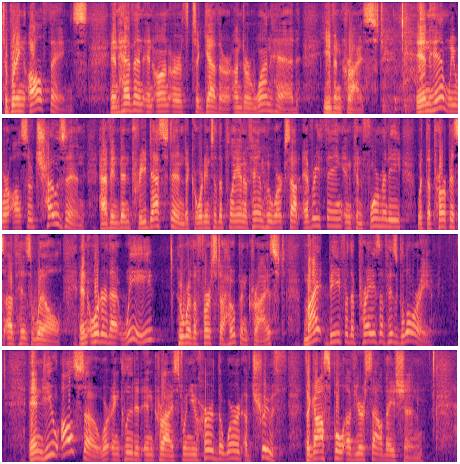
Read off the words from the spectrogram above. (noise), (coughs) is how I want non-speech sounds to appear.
to bring all things in heaven and on earth together under one head, even Christ. In him we were also chosen, having been predestined according to the plan of him who works out everything in conformity with the purpose of his will, in order that we, who were the first to hope in Christ, might be for the praise of his glory. And you also were included in Christ when you heard the word of truth, the gospel of your salvation.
